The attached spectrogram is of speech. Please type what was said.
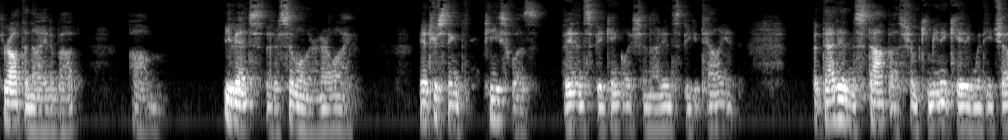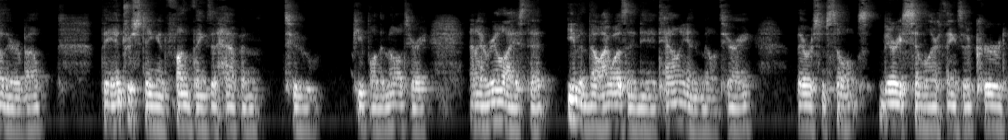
throughout the night about um, events that are similar in our life. The interesting piece was they didn't speak English and I didn't speak Italian. But that didn't stop us from communicating with each other about the interesting and fun things that happen to people in the military. And I realized that even though I wasn't in the Italian military, there were some still very similar things that occurred.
